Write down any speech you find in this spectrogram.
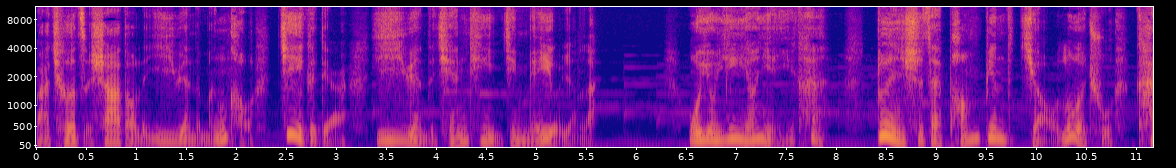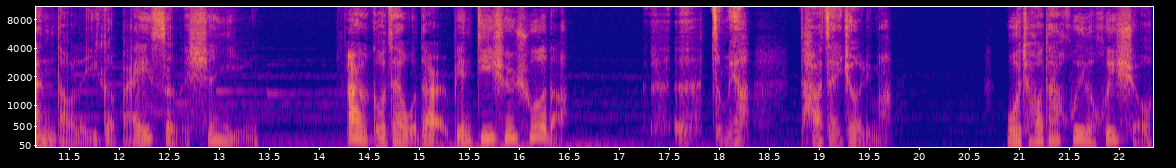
把车子刹到了医院的门口。这个点儿，医院的前厅已经没有人了。我用阴阳眼一看，顿时在旁边的角落处看到了一个白色的身影。二狗在我的耳边低声说道：“呃，怎么样？他在这里吗？”我朝他挥了挥手，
